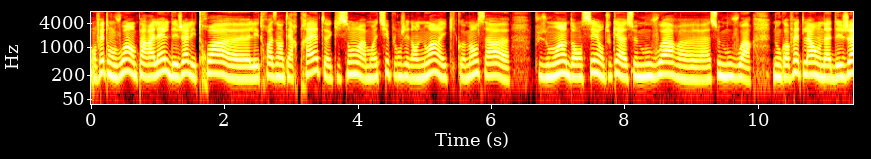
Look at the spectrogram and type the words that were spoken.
En fait, on voit en parallèle déjà les trois, euh, les trois interprètes qui sont à moitié plongés dans le noir et qui commencent à euh, plus ou moins danser, en tout cas à se mouvoir, euh, à se mouvoir. Donc en fait, là, on a déjà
